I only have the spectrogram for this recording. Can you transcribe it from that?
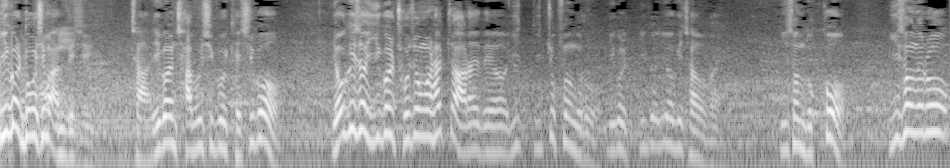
이걸 놓으시면 안 되지. 자, 이건 잡으시고 계시고 여기서 이걸 조정을 할 줄 알아야 돼요. 이, 쪽 손으로 이걸 이거 여기 잡아봐요. 이 손 놓고 이 손으로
